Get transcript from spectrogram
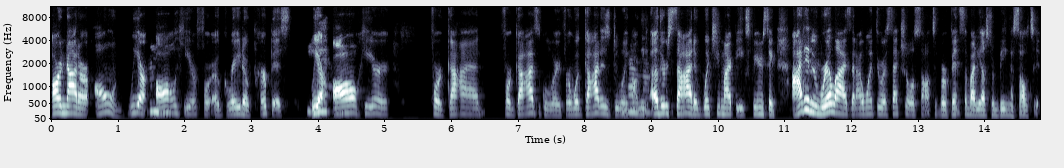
are not our own. We are mm all here for a greater purpose. We yeah. are all here for God, for God's glory, for what God is doing yeah. on the other side of what you might be experiencing. I didn't realize that I went through a sexual assault to prevent somebody else from being assaulted.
